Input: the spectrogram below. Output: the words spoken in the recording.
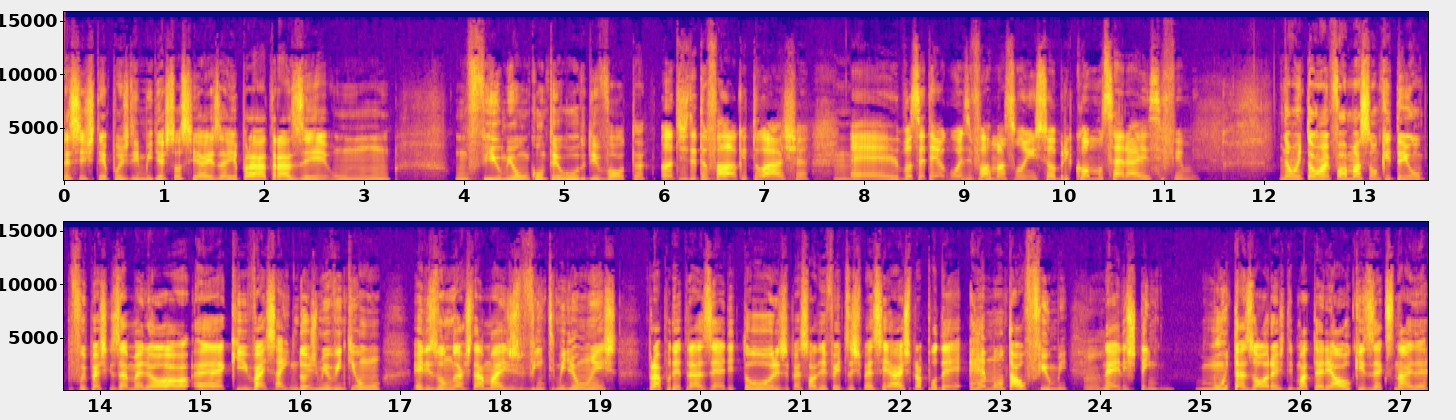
nesses tempos de mídias sociais aí pra trazer um um filme ou um conteúdo de volta. Antes de tu falar o que tu acha, Hum. é, você tem algumas informações sobre como será esse filme? Não, então, a informação que tem, eu fui pesquisar melhor, é que vai sair em 2021. Eles vão gastar mais 20 milhões para poder trazer editores e pessoal de efeitos especiais para poder remontar o filme. Né? Eles têm muitas horas de material que Zack Snyder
